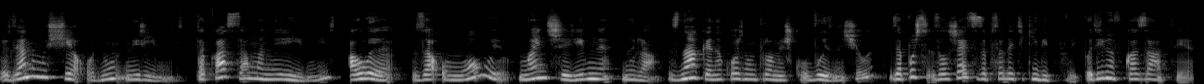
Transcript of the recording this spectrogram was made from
Розглянемо ще одну нерівність. Така сама нерівність, але за умовою менше рівне нуля. Знаки на кожному проміжку визначили. Залишається записати тільки відповідь. Потрібно вказати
